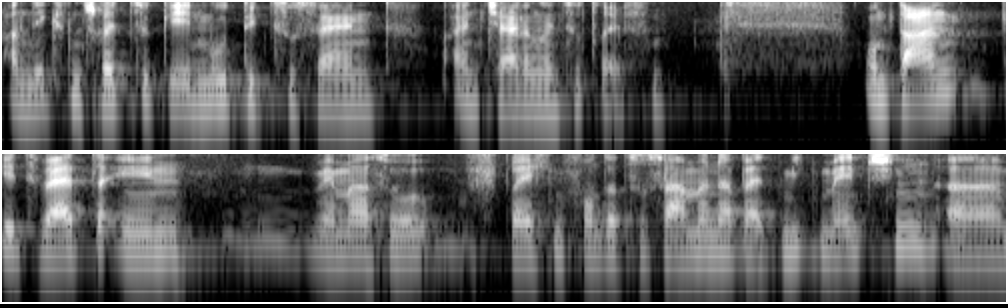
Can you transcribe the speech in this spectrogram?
einen nächsten Schritt zu gehen, mutig zu sein, Entscheidungen zu treffen. Und dann geht es weiter in, wenn wir so sprechen von der Zusammenarbeit mit Menschen, äh,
